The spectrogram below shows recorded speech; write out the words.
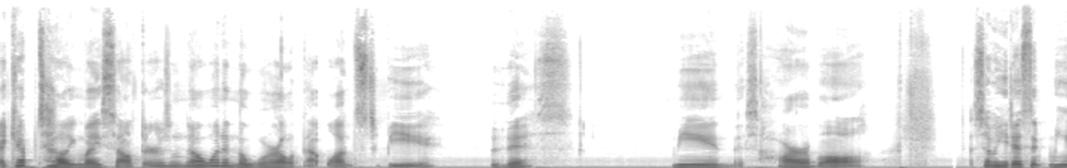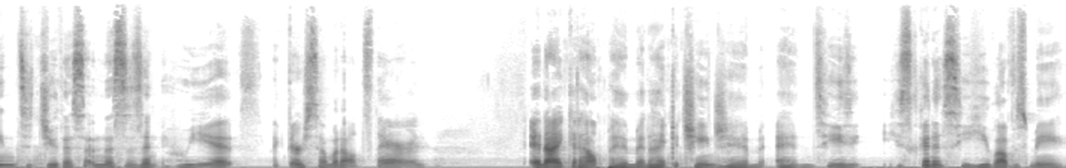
I kept telling myself there's no one in the world that wants to be this mean, this horrible. So he doesn't mean to do this, and this isn't who he is. Like there's someone else there, and and I could help him, and I could change him, and he's he's gonna see he loves me,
